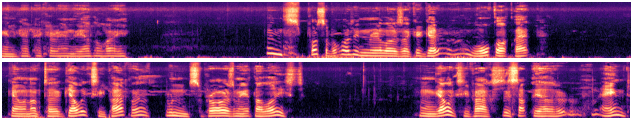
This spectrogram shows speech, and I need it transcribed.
to go back around the other way. It's possible. I didn't realise I could go walk like that. Going up to Galaxy Park, that wouldn't surprise me at the least. And Galaxy Park's just up the other end.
